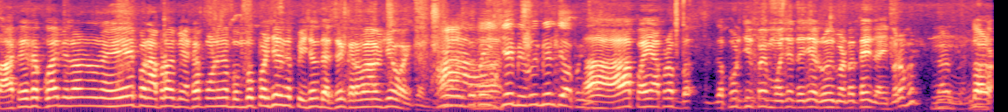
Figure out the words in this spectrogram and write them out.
પાટે તો કોઈ મેળવાનું નહીં પણ આપડા મેઠા પાણી બંબો પડશે ને સ્પેશિયલ દર્શન કરવા આવશે હોય કે હા તો ભાઈ જે મેળવું મેળ દેવા ભાઈ હા હા ભાઈ આપડા ગફુરજી ભાઈ મોજે દરિયા રોજ માટે થઈ જાય બરોબર? દોડો.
